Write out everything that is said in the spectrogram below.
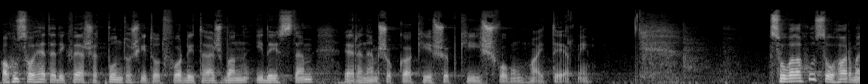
A 27. verset pontosított fordításban idéztem, erre nem sokkal később ki is fogunk majd térni. Szóval a 23.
